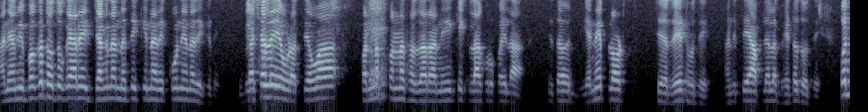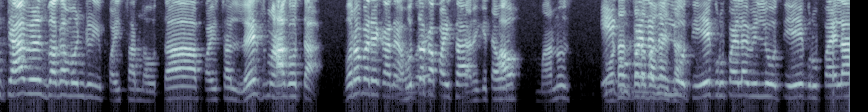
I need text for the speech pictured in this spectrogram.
आणि आम्ही बघत होतो की अरे जंगला नदी किनारे कोण येणार इकडे? कशाला एवढं? तेव्हा पन्नास पन्नास हजार आणि एक एक लाख रुपयाला तिथं एन ए प्लॉट्स चे रेट होते आणि ते आपल्याला भेटत होते. पण त्यावेळेस बघा मंडळी पैसा नव्हता पैसा लयच महाग होता. बरोबर आहे का नाही? होतं का. पैसा? कारण की तेव्हा अहो, माणूस एक रुपयाला. विल्ली होती एक रुपयाला विल्ली होती एक रुपयाला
